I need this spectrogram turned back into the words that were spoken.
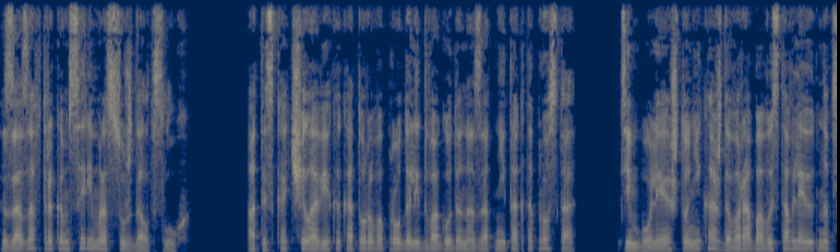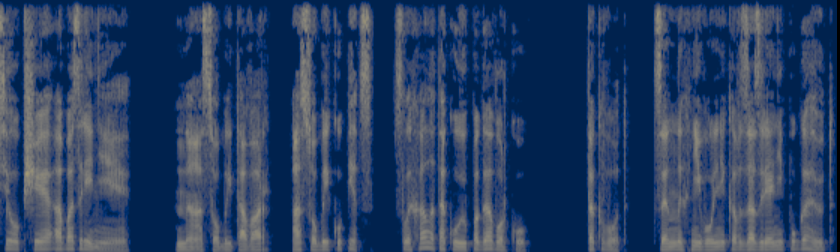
За завтраком Сэрим рассуждал вслух. Отыскать человека, которого продали два года назад, не так-то просто. Тем более, что не каждого раба выставляют на всеобщее обозрение. На особый товар Особый купец. Слыхала такую поговорку? Так вот, ценных невольников зазря не пугают,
